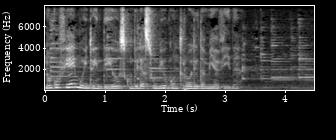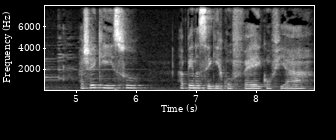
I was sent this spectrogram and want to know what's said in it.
não confiei muito em Deus quando Ele assumiu o controle da minha vida. Achei que isso, apenas seguir com fé e confiar,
